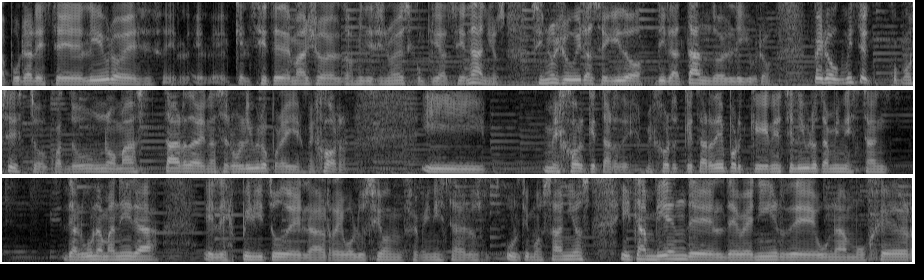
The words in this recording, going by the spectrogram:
apurar este libro es que el 7 de mayo del 2019 se cumplían 100 años. Si no, yo hubiera seguido dilatando el libro. Pero, ¿viste cómo es esto? Cuando uno más tarda en hacer un libro, por ahí es mejor. Y mejor que tardé, mejor que tardé porque en este libro también están de alguna manera el espíritu de la revolución feminista de los últimos años y también del devenir de una mujer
